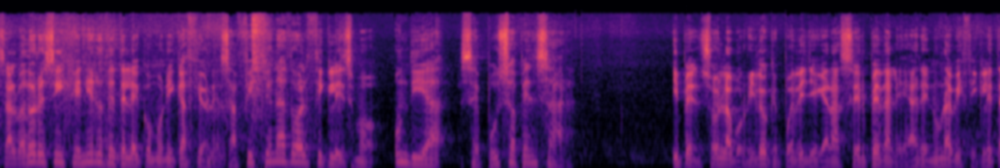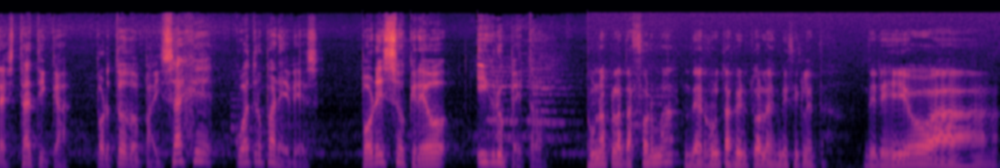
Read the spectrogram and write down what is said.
Salvador es ingeniero de telecomunicaciones, aficionado al ciclismo. Un día se puso a pensar. Y pensó en lo aburrido que puede llegar a ser pedalear en una bicicleta estática. Por todo paisaje, cuatro paredes. Por eso creó iGrupeto. Una plataforma de rutas virtuales en bicicleta, dirigido a,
